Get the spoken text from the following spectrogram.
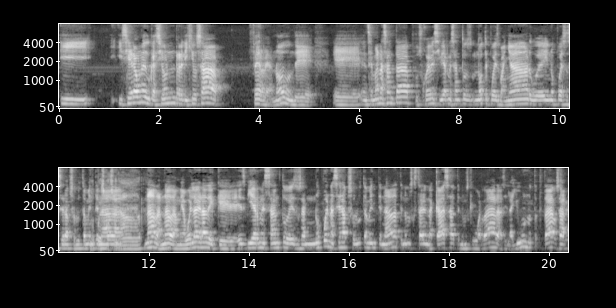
Y, y si era una educación religiosa férrea, ¿no? Donde eh, en Semana Santa, pues jueves y viernes santos no te puedes bañar, güey, no puedes hacer absolutamente nada. Nada, nada. Mi abuela era de que es viernes santo, es, o sea, no pueden hacer absolutamente nada, tenemos que estar en la casa, tenemos que guardar, hacer el ayuno, ta, ta, ta, o sea,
